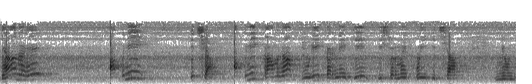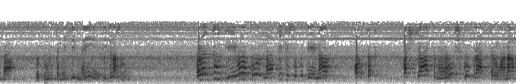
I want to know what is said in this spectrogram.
ध्यान रहे अपनी इच्छा, अपनी कामना पूरी करने की ईश्वर में कोई इच्छा न्यूनता को दूर करने की नहीं है। इतना समझ। परंतु जीवों को लौकिक सुख देना और तत्पश्चात मोक्ष को प्राप्त करवाना,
